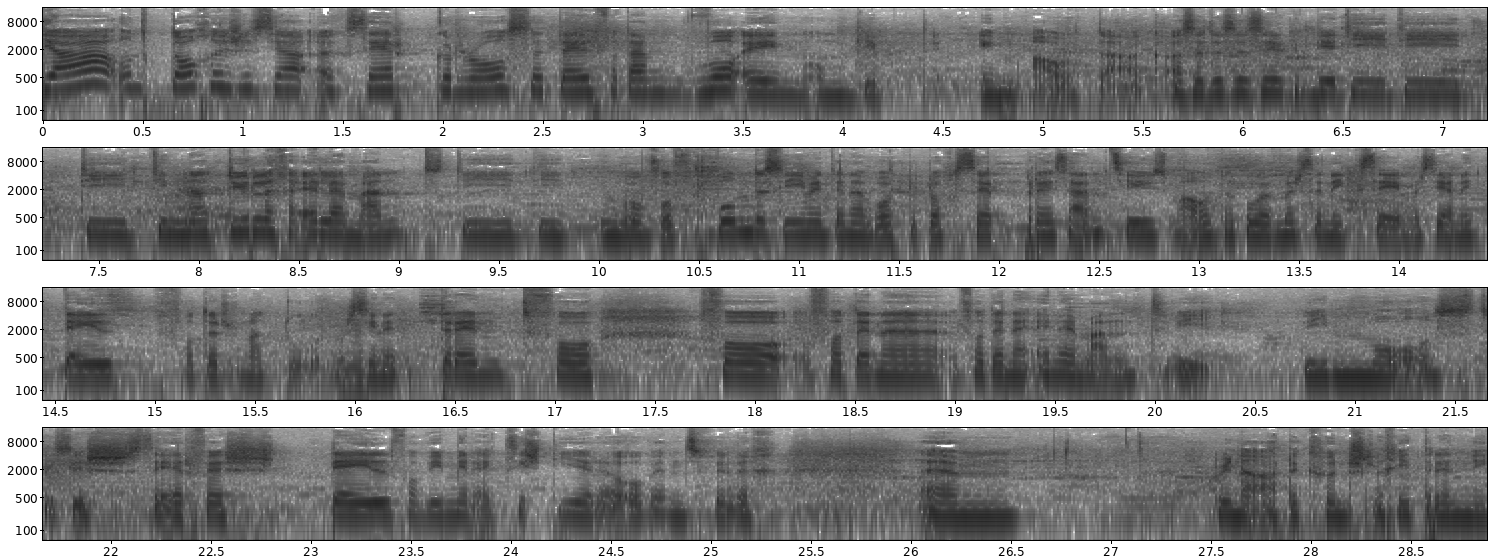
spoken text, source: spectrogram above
Ja, und doch ist es ja ein sehr großer Teil von dem, was einem umgibt im Alltag. Also das ist irgendwie die, die, die, die natürlichen Elemente, die, die, die, verbunden sind mit diesen Worten, doch sehr präsent sind in unserem Alltag, wo wir sie nicht sehen. Wir sind ja nicht Teil von der Natur. Wir sind nicht getrennt von, von, von, diesen, von Elementen wie, wie Moos. Das ist sehr fest Teil von wie wir existieren, auch wenn es vielleicht ähm, eine Art künstliche Trennung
